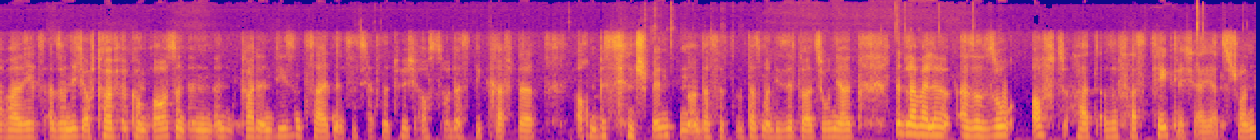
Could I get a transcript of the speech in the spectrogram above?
Aber jetzt also nicht auf Teufel komm raus und in, in, gerade in diesen Zeiten ist es jetzt natürlich auch so, dass die Kräfte auch ein bisschen schwinden und dass, es, dass man die Situation ja mittlerweile also so oft hat, also fast täglich ja jetzt schon,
